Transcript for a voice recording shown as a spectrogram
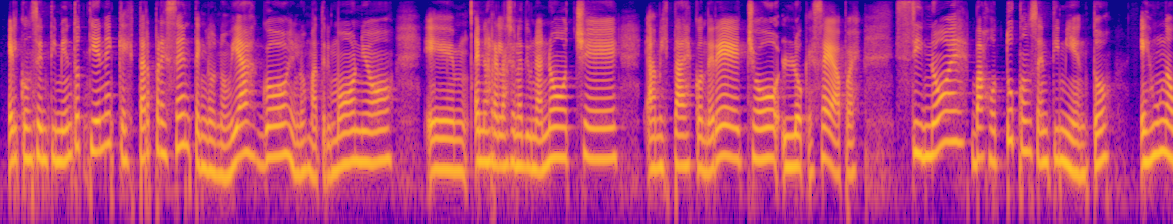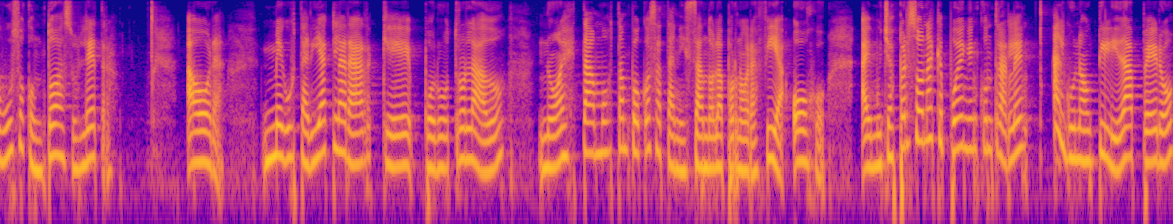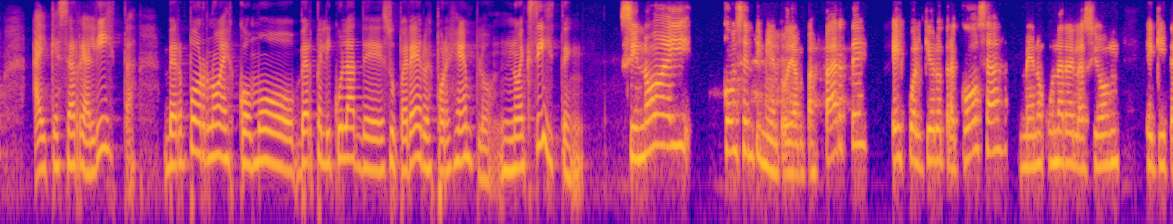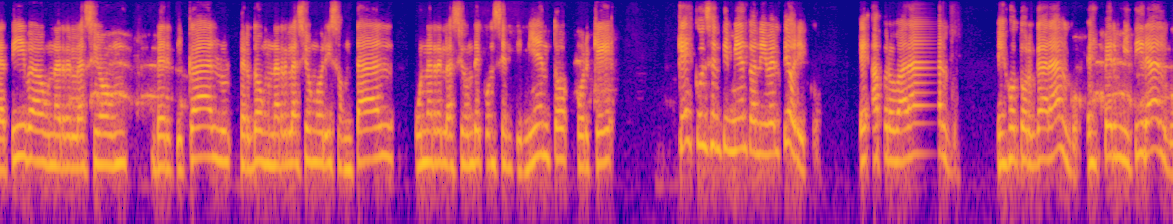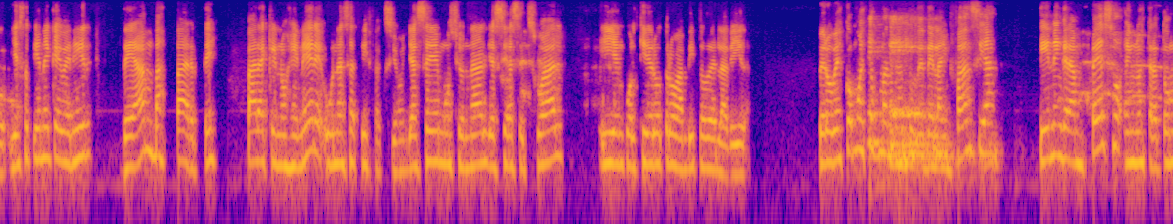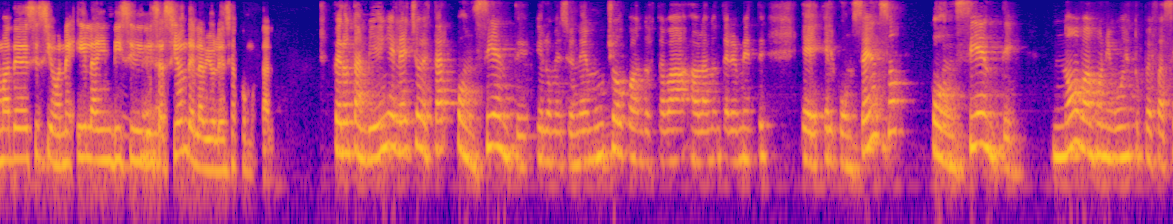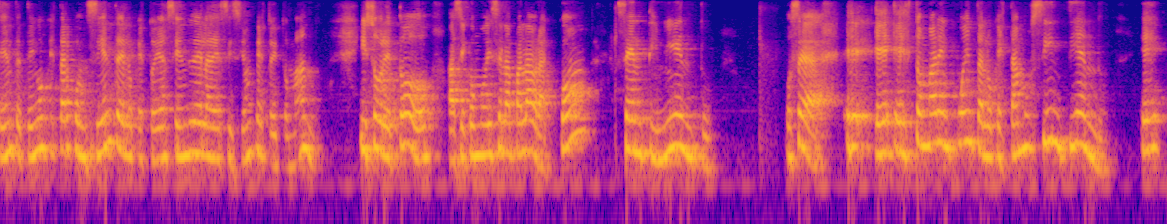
el consentimiento tiene que estar presente en los noviazgos, en los matrimonios, em, en las relaciones de una noche, amistades con derecho, lo que sea, pues. Si no es bajo tu consentimiento, es un abuso con todas sus letras. Ahora, me gustaría aclarar que, por otro lado, no estamos tampoco satanizando la pornografía. Ojo, hay muchas personas que pueden encontrarle alguna utilidad, pero hay que ser realista. Ver porno es como ver películas de superhéroes, por ejemplo. No existen. Si no hay consentimiento de ambas partes, es cualquier otra cosa menos una relación equitativa, una relación vertical, perdón, una relación horizontal, una relación de consentimiento, porque ¿qué es consentimiento a nivel teórico? Es aprobar algo es otorgar algo, es permitir algo, y eso tiene que venir de ambas partes para que nos genere una satisfacción, ya sea emocional, ya sea sexual y en cualquier otro ámbito de la vida. Pero ves cómo estos mandatos desde la infancia tienen gran peso en nuestra toma de decisiones y la invisibilización de la violencia como tal. Pero también el hecho de estar consciente, que lo mencioné mucho cuando estaba hablando anteriormente, eh, el consenso consciente no bajo ningún estupefaciente. Tengo que estar consciente de lo que estoy haciendo y de la decisión que estoy tomando. Y sobre todo, así como dice la palabra, con sentimiento. O sea, eh, eh, es, tomar en cuenta lo que estamos sintiendo. Es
